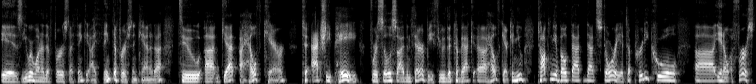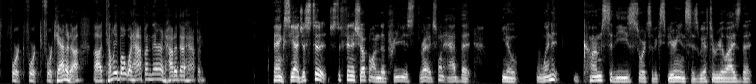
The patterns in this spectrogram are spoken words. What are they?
is you were one of the first, I think, I think the first in Canada to uh, get a health care to actually pay for psilocybin therapy through the Quebec uh, healthcare. Can you talk to me about that that story? It's a pretty cool, uh, you know, a first for for for Canada. Uh, tell me about what happened there and how did that happen? Thanks. Yeah, just to just to finish up on the previous thread, I just want to add that, you know, when it comes to these sorts of experiences, we have to realize that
